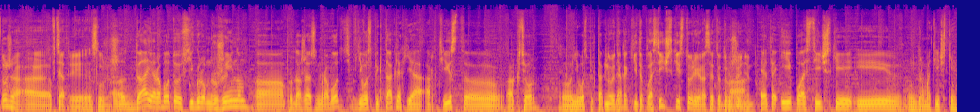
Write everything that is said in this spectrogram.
тоже а, в театре служишь? Э, Да, я работаю с Егором Дружининым, э, продолжаю с ним работать. В его спектаклях я артист, актер его спектаклей. Но это да. какие-то пластические истории, раз это Дружинин. А, Это и пластические, и ну, драматические.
